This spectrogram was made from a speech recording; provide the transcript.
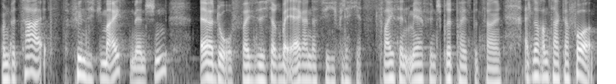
und bezahlst, fühlen sich die meisten Menschen äh, doof, weil sie sich darüber ärgern, dass sie vielleicht jetzt zwei Cent mehr für den Spritpreis bezahlen, als noch am Tag davor.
